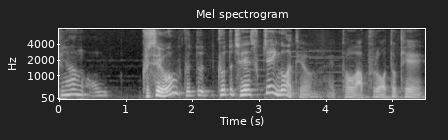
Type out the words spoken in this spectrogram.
그냥 어, 글쎄요. 그것도 그것도 제 숙제인 것 같아요. 예, 더 앞으로 어떻게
